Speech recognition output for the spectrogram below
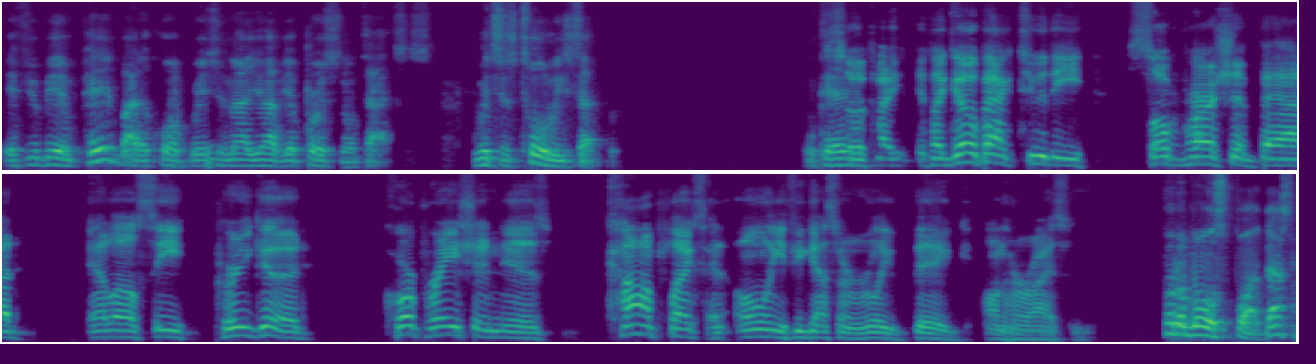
if you're being paid by the corporation, now you have your personal taxes, which is totally separate. Okay. So if I if I go back to the sole proprietorship bad, LLC pretty good, corporation is complex and only if you got something really big on the horizon for the most part. That's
